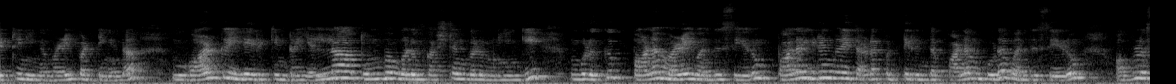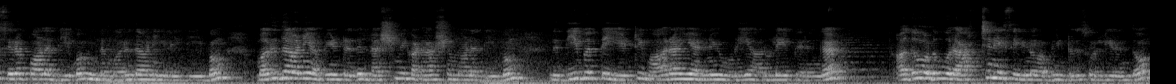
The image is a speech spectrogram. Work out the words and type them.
ஏற்றி நீங்க வழிபட்டீங்கன்னா உங்க வாழ்க்கையில இருக்கின்ற எல்லா துன்பங்களும் கஷ்டங்களும் நீங்கி உங்களுக்கு பண மழை வந்து சேரும். பல இடங்களில் தடப்பட்டிருந்த பணம் கூட வந்து சேரும். அவ்வளோ சிறப்பான தீபம் இந்த மருதாணி இலை தீபம். மருதாணி அப்படின்றது லக்ஷ்மி கடாட்சமான தீபம். இந்த தீபத்தை ஏற்றி வாராகி அன்னையுடைய அருளை பெறுங்க. அதோடு ஒரு அர்ச்சனை செய்யணும் அப்படின்றது சொல்லியிருந்தோம்.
